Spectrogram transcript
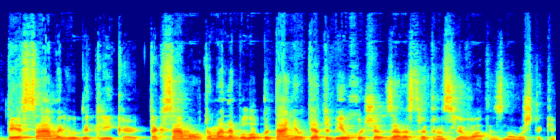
де саме люди клікають. Так само, от у мене було питання, от я тобі його хочу зараз ретранслювати знову ж таки.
